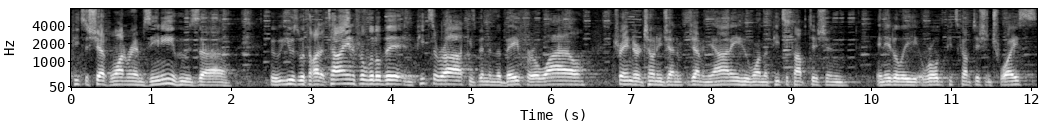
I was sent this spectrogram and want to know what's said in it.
pizza chef Juan Ramzini, who's uh, who he was with Hot Italian for a little bit in Pizza Rock. He's been in the Bay for a while. Trained under Tony Gem- Gemignani, who won the pizza competition in Italy, a world pizza competition twice.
